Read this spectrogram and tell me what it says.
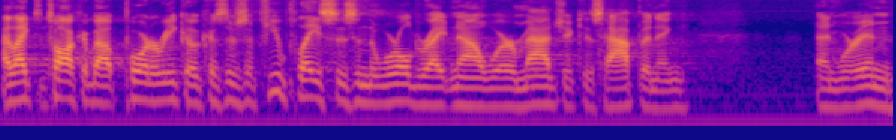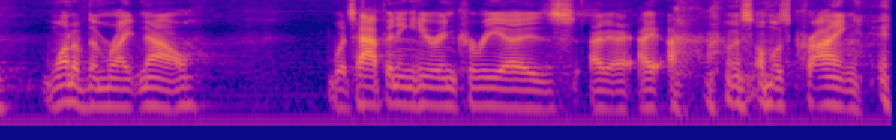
I like to talk about Puerto Rico because there's a few places in the world right now where magic is happening, and we're in one of them right now. What's happening here in Korea is, I, I, I was almost crying.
